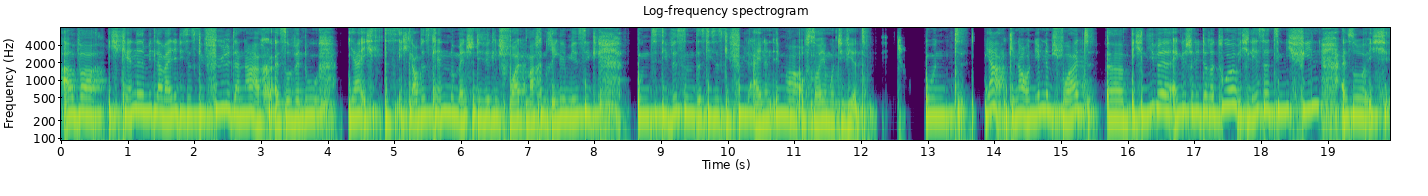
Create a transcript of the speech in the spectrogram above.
Aber ich kenne mittlerweile dieses Gefühl danach. Also wenn du, ja, ich, ich glaube, das kennen nur Menschen, die wirklich Sport machen, regelmäßig. Und die wissen, dass dieses Gefühl einen immer aufs Neue motiviert. Und ja, genau. Und neben dem Sport, äh, ich liebe englische Literatur. Ich lese ziemlich viel. Also ich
